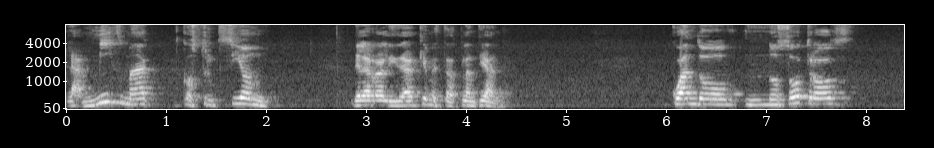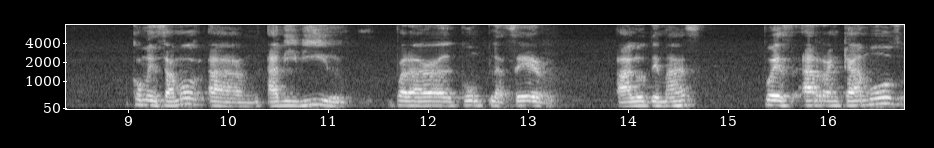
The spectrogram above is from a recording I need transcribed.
la misma construcción de la realidad que me estás planteando. Cuando nosotros comenzamos a, a vivir para complacer a los demás, pues arrancamos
